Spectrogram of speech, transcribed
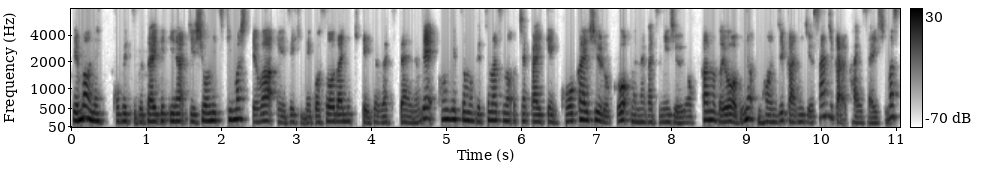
で、まあね、個別具体的な事象につきましては、えーぜひね、ご相談に来ていただきたいので、今月も月末のお茶会兼公開収録を7月24日の土曜日の日本時間23時から開催します。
